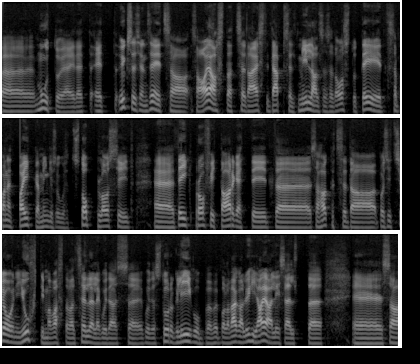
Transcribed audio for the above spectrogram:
äh, muutujaid, et, et üks asi on see, et sa, sa ajastad seda hästi täpselt, millal sa seda ostu teed, sa paned paika mingisugused stop loss'id äh,, take profit target'id äh,, sa hakkad seda positsiooni juhtima vastavalt sellele, kuidas äh,, kuidas turg liigub, võib-olla väga lühiajaliselt äh,, sa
